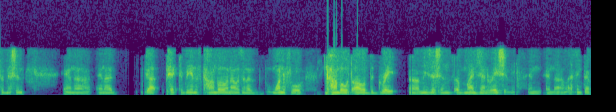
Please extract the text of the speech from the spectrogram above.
submission, and uh, and I got picked to be in this combo, and I was in a wonderful combo with all of the great uh, musicians of my generation, and and uh, I think that's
